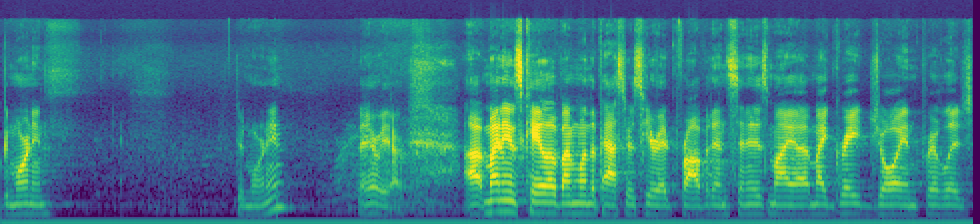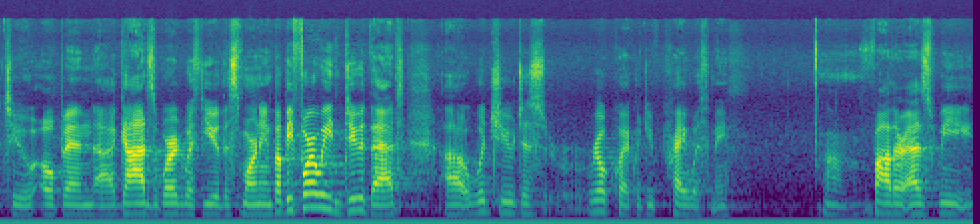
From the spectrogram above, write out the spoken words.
Well, good morning. Morning. There we are. Uh, my name is Caleb. I'm one of the pastors here at Providence, and it is my, uh, my great joy and privilege to open uh, God's Word with you this morning. But before we do that, uh, would you just, real quick, would you pray with me? Um, Father, as we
